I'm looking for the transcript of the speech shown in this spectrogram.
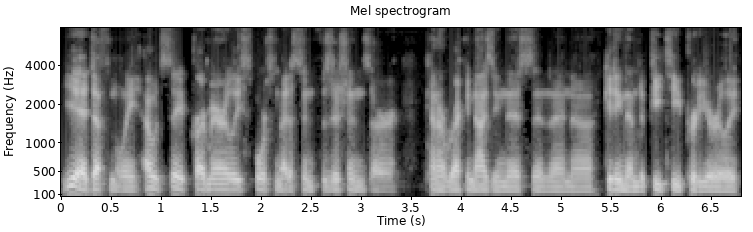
Yeah, definitely. I would say primarily sports medicine physicians are kind of recognizing this and then uh, getting them to PT pretty early.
